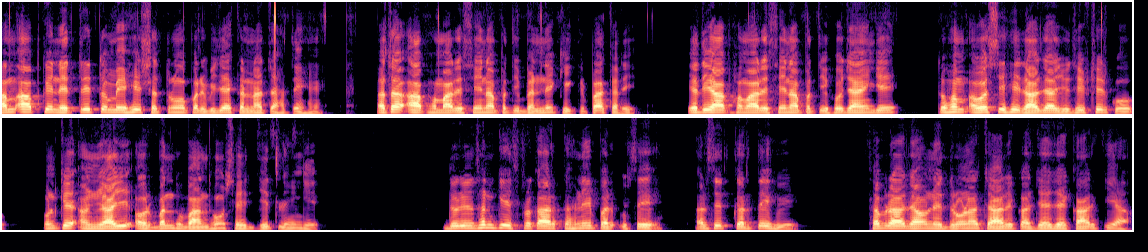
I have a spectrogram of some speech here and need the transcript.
हम आपके नेतृत्व में ही शत्रुओं पर विजय करना चाहते हैं। अतः आप हमारे सेनापति बनने की कृपा करें। यदि आप हमारे सेनापति हो जाएँगे तो हम अवश्य ही राजा युधिष्ठिर को उनके अनुयायी और बंधु बांधवों से जीत लेंगे। दुर्योधन के इस प्रकार कहने पर उसे हर्षित करते हुए सब राजाओं ने द्रोणाचार्य का जय जयकार किया।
